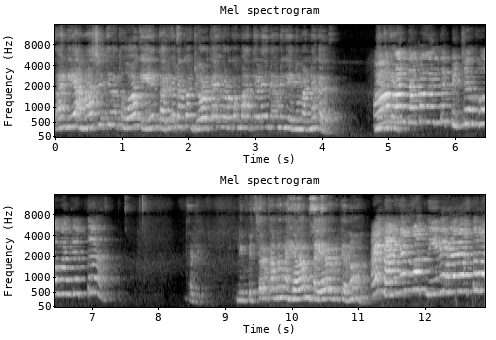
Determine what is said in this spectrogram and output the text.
ತಂಗಿ ಅಮಾಸೆ ಇವತ್ತು ಹೋಗಿ ತರಗಿಲಕ್ಕ ಜೋಳ ಕಾಯಿ ಹೊಡ್ಕೊಂಡ್ ಬಾ ಅಂತೇಳಿ ಅವನಿಗೆ ನಿಮ್ಮ ಅಣ್ಣಗ. ನಿನಗೆ- ಪಿಕ್ಚರ್ ಹೋಗಂದಿತ್ತ ತಡಿ ನೀ ಪಿಕ್ಚರ್ ಕಾಲ ನಾ ಹೇಳಮ್ ತಯಾರಾಗ್ಬಿಟ್ಟೇನು ಅಯ್ಯ ನನಗೇನ್ ಗೊತ್ತ? ನೀನೇ ಹೇಳತ್ತಲ್ಲ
